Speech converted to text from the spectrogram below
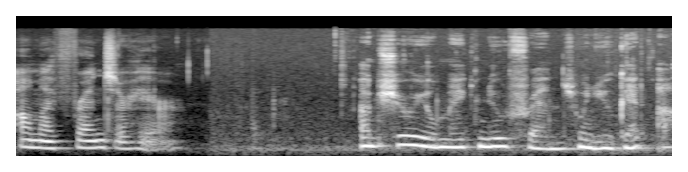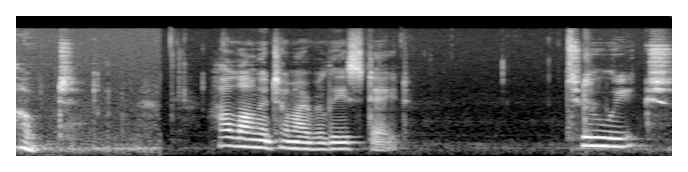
All my friends are here. I'm sure you'll make new friends when you get out. How long until my release date? Two weeks.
